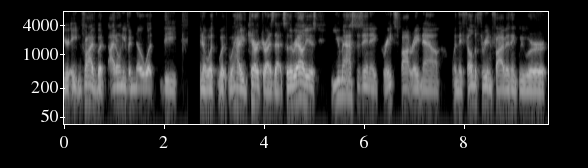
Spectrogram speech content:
you're eight and five, but I don't even know what the you know what, what how you'd characterize that. So the reality is UMass is in a great spot right now. When they fell to three and five, I think we were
